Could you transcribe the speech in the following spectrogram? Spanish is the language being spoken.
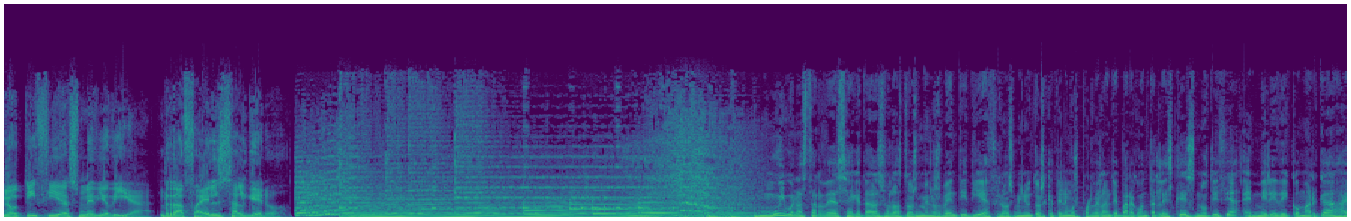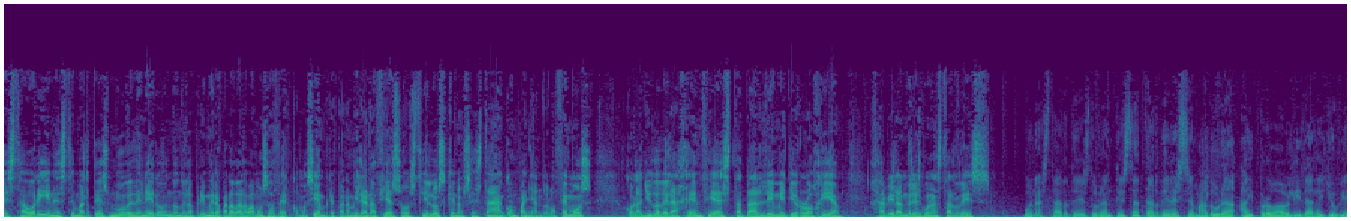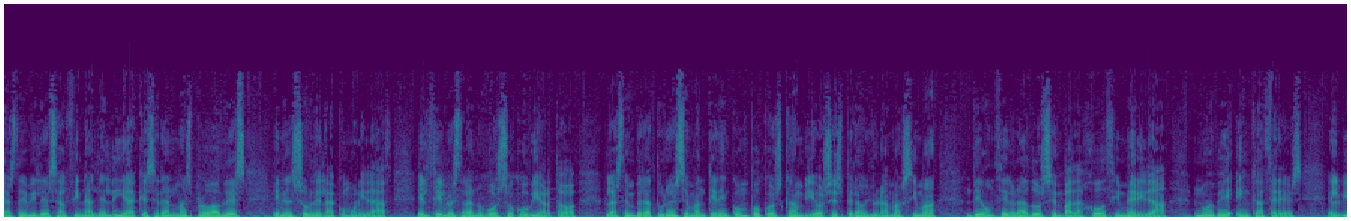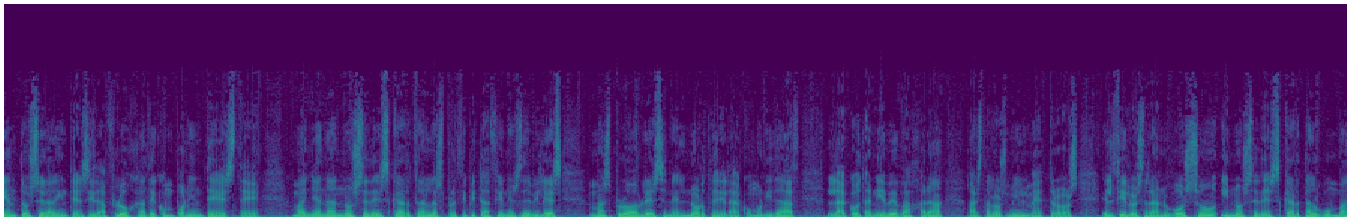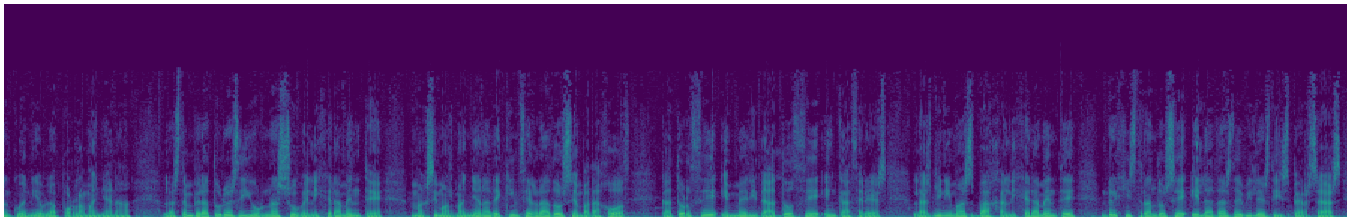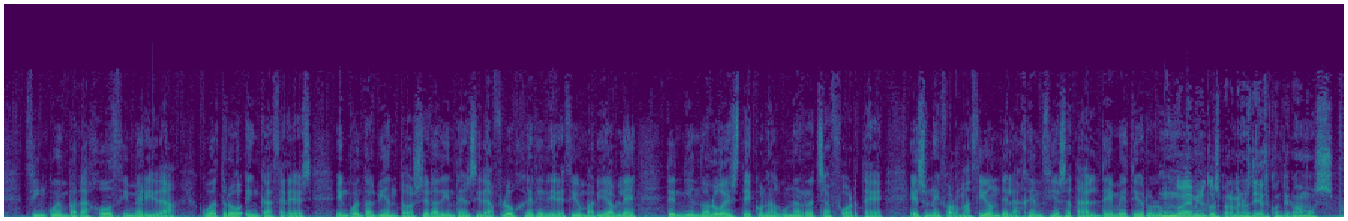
Noticias Mediodía. Rafael Salguero. Muy buenas tardes, ¿qué tal? Son las 2 menos 20 y 10, los minutos que tenemos por delante para contarles qué es noticia en Mérida y Comarca a esta hora y en este martes 9 de enero, en donde la primera parada la vamos a hacer, como siempre, para mirar hacia esos cielos que nos están acompañando. Lo hacemos con la ayuda de la Agencia Estatal de Meteorología. Javier Andrés, buenas tardes. Buenas tardes. Durante esta tarde en Extremadura hay probabilidad de lluvias débiles al final del día, que serán más probables en el sur de la comunidad. El cielo estará nuboso cubierto. Las temperaturas se mantienen con pocos cambios. Espera hoy una máxima de 11 grados en Badajoz y Mérida, 9 en Cáceres. El viento será de intensidad floja de componente este. Mañana no se descartan las precipitaciones débiles más probables en el norte de la comunidad. La cota nieve bajará hasta los 1000 metros. El cielo estará nuboso y no se descarta algún un banco de niebla por la mañana. Las temperaturas diurnas suben ligeramente, máximas mañana de 15 grados en Badajoz, 14 en Mérida, 12 en Cáceres. Las mínimas bajan ligeramente, registrándose heladas débiles dispersas, 5 en Badajoz y Mérida, 4 en Cáceres. En cuanto al viento, será de intensidad floja de dirección variable, tendiendo al oeste con alguna racha fuerte. Es una información de la Agencia Estatal de Meteorología. 9 minutos para menos 10, continuamos.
